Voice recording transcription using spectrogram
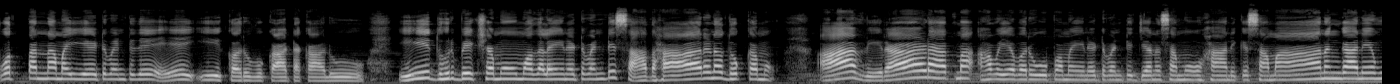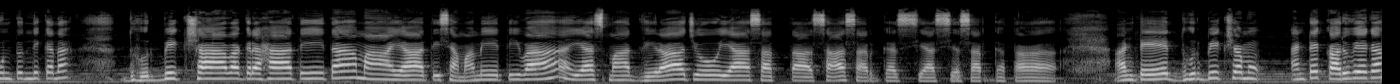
ఉత్పన్నమయ్యేటువంటిదే ఈ కరువు కాటకాలు. ఈ దుర్భిక్షము మొదలైనటువంటి సాధారణ దుఃఖము. ఆ విరాడాత్మ అవయవ రూపమైనటువంటి జనసమూహానికి సమానంగానే ఉంటుంది కదా. దుర్భిక్షావగ్రహాతీత మాయాతి సమమేతివా యస్మాద్విరాజు యా సత్తా సా సర్గస్య సర్గత. అంటే దుర్భిక్షము అంటే కరువేగా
